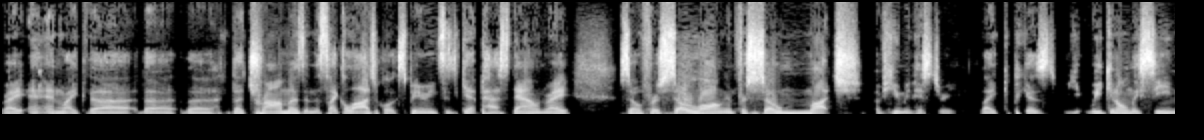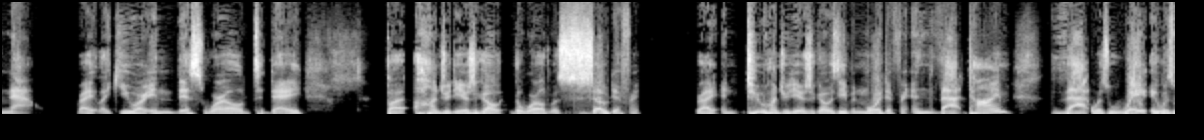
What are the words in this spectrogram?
right and, and, mm-hmm. like the the the the traumas and the psychological experiences get passed down right so for so long and for so much of human history like because we can only see now right? Like you are in this world today but 100 years ago the world was so different right? And 200 years ago was even more different. And that time that was way it was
